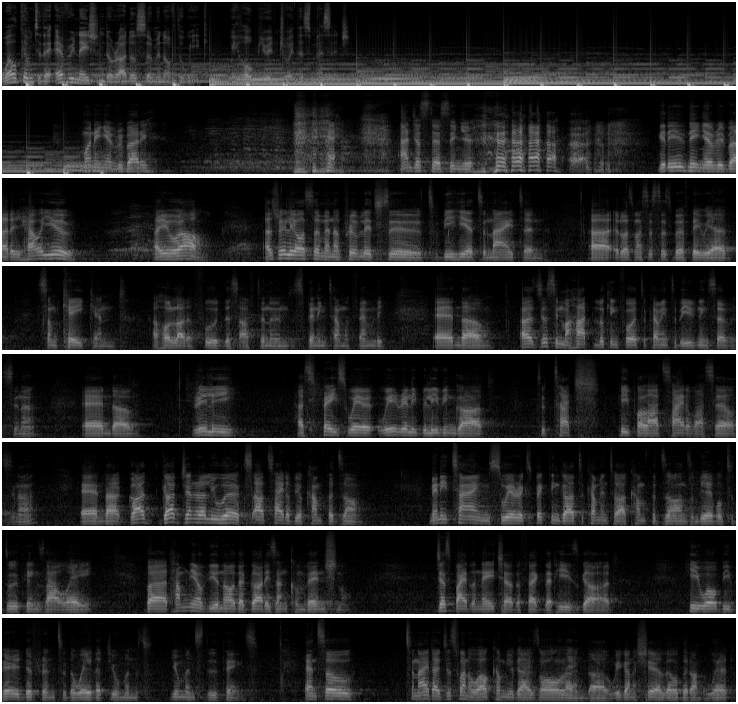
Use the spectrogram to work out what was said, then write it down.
Welcome to the Every Nation Dorado Sermon of the Week. We hope you enjoyed this message. Morning, everybody. I'm just testing you. Good evening, everybody. How are you? Are you well? That's really awesome and a privilege to, to be here tonight. And uh, it was my sister's birthday. We had some cake and a whole lot of food this afternoon, spending time with family. And um, I was just in my heart looking forward to coming to the evening service, you know, and um, really a space where we really believe in God to touch people outside of ourselves, you know. And uh, God, God generally works outside of your comfort zone. Many times we're expecting God to come into our comfort zones and be able to do things our way. But how many of you know that God is unconventional? Just by the nature of the fact that He is God, He will be very different to the way that humans, humans do things. And so tonight I just want to welcome you guys all, and uh, we're going to share a little bit on the Word.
